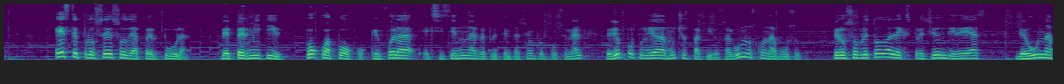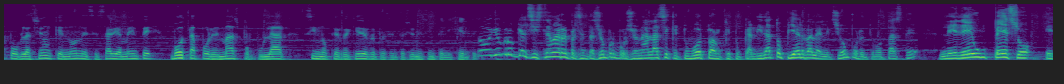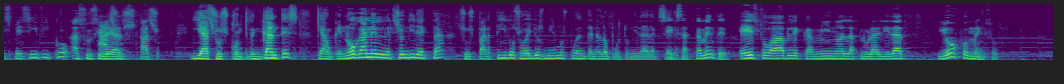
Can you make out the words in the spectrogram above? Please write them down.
Este proceso de apertura, de permitir poco a poco que fuera existiendo una representación proporcional, le dio oportunidad a muchos partidos, algunos con abusos, pero sobre todo a la expresión de ideas de una población que no necesariamente vota por el más popular, sino que requiere representaciones inteligentes. No, yo creo que el sistema de representación proporcional hace que tu voto, aunque tu candidato pierda la elección por el que votaste, le dé un peso específico A sus ideas. sus- a su- y a sus contrincantes, que aunque no ganen la elección directa, sus partidos o ellos mismos pueden tener la oportunidad de acceder. Exactamente. Esto hable camino a la pluralidad. Y ojo, mensos.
